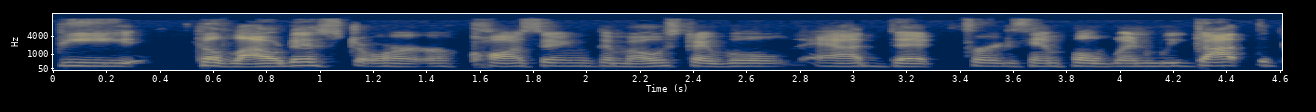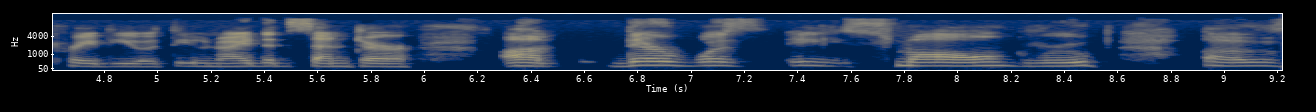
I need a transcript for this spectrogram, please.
be the loudest or, or, causing the most. I will add that, for example, when we got the preview at the United Center, um, there was a small group of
